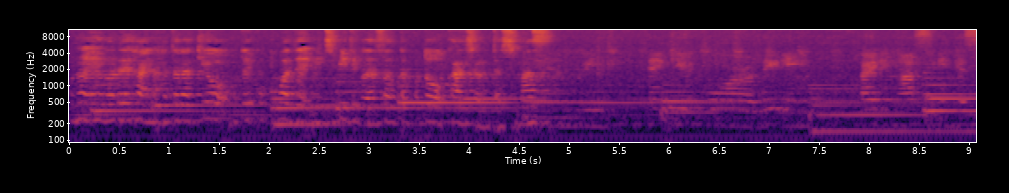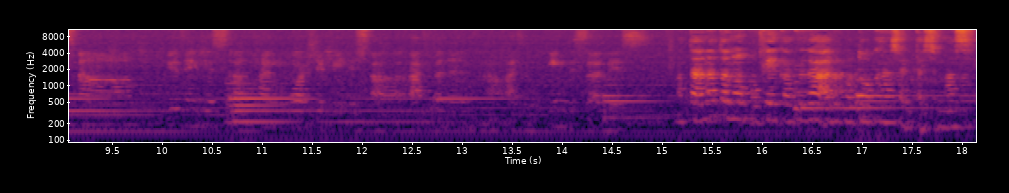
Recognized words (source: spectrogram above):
この英語礼拝の働きを本当にここまで導いてくださったことを感謝いたします。またあなたのご計画があることを感謝いたします。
